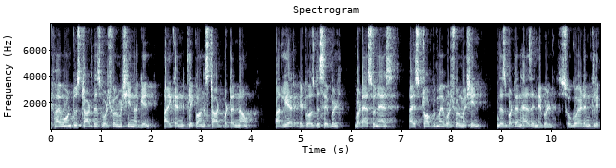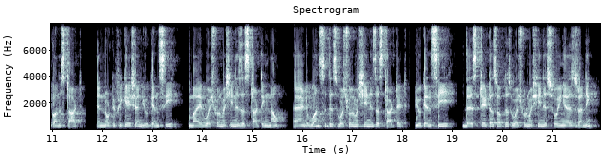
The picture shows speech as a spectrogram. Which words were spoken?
If i want to start this virtual machine again i can click on start button now. Earlier it was disabled but as soon as i stopped my virtual machine this button has enabled. So go ahead and click on start. In notification you can see my virtual machine is starting now and once this virtual machine is started you can see the status of this virtual machine is showing as running.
